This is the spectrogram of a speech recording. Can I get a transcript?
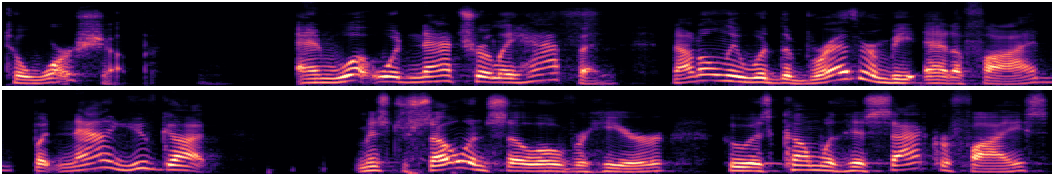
to worship. And what would naturally happen? Not only would the brethren be edified, but now you've got Mr. So and so over here who has come with his sacrifice,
